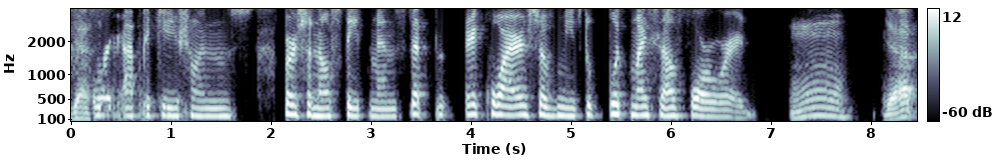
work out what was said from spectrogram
yes. work applications personal statements that requires of me to put myself forward Mm, yeah.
